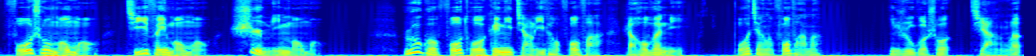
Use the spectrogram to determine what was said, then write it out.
佛说某某，即非某某，是名某某。”如果佛陀给你讲了一套佛法，然后问你：“我讲了佛法吗？”你如果说讲了，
